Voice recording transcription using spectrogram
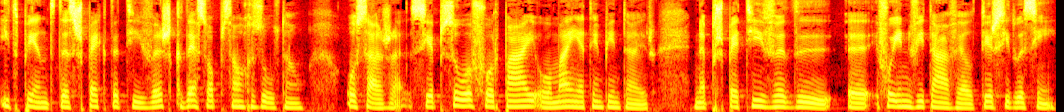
E depende das expectativas que dessa opção resultam. Ou seja, se a pessoa for pai ou mãe a tempo inteiro, na perspectiva de uh, foi inevitável ter sido assim,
